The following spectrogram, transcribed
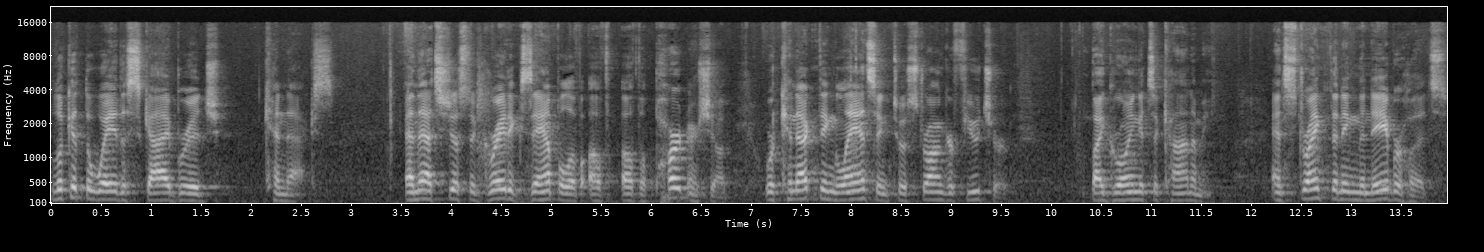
Look at the way the Sky Bridge connects. And that's just a great example of, of, of a partnership. We're connecting Lansing to a stronger future by growing its economy and strengthening the neighborhoods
